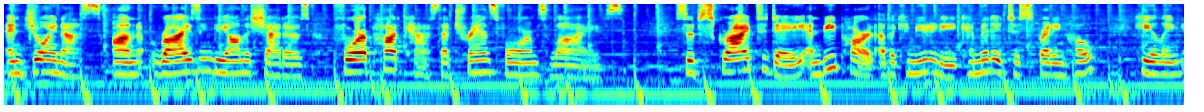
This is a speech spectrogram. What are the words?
and join us on Rising Beyond the Shadows for a podcast that transforms lives. Subscribe today and be part of a community committed to spreading hope, healing,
